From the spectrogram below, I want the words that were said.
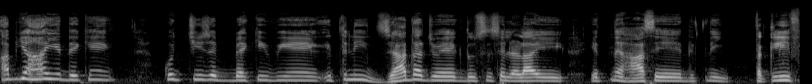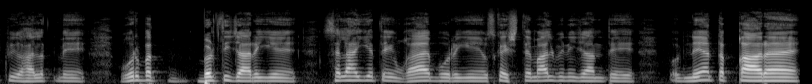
अब यहाँ ये देखें कुछ चीज़ें बहकी हुई हैं इतनी ज़्यादा जो है एक दूसरे से लड़ाई इतने हासिल इतनी तकलीफ़ की हालत में गुर्बत बढ़ती जा रही है सलाहियतें गायब हो रही हैं उसका इस्तेमाल भी नहीं जानते नया तबका आ रहा है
